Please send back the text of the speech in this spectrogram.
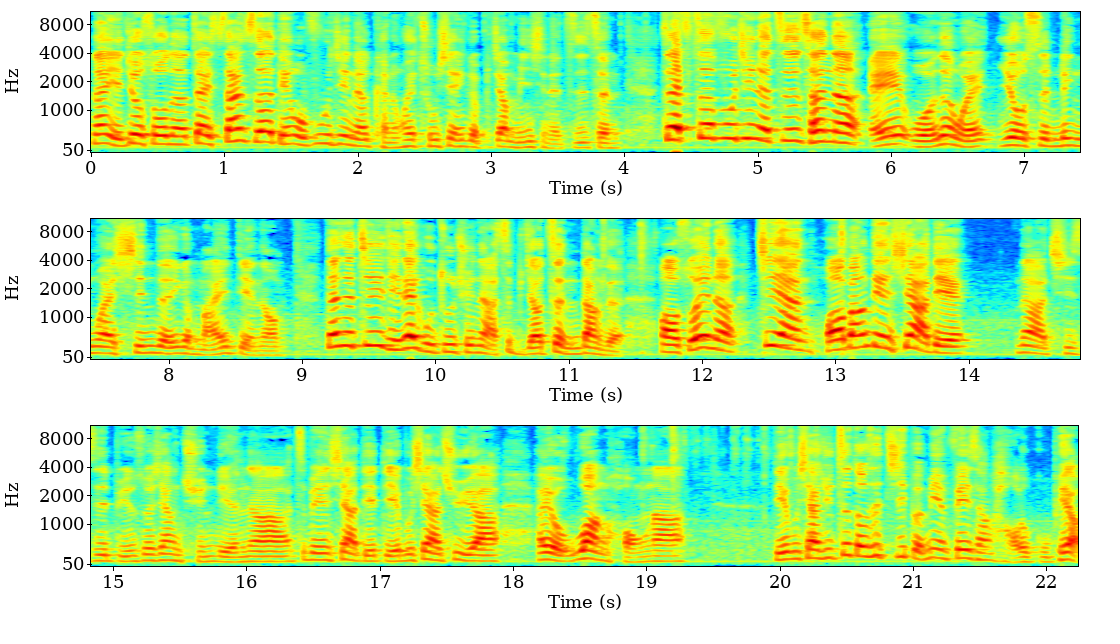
那也就是说呢，在三十二点五附近呢，可能会出现一个比较明显的支撑，在这附近的支撑呢，诶，我认为又是另外新的一个买点哦。但是记忆体类股族群呢是比较震荡的哦，所以呢，既然华邦电下跌，那其实比如说像群联啊这边下跌跌不下去啊，还有旺宏啊。跌不下去，这都是基本面非常好的股票。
